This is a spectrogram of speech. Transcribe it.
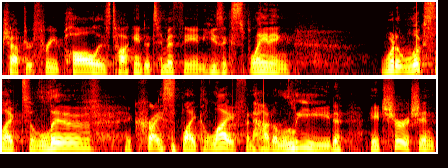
chapter 3, Paul is talking to Timothy and he's explaining what it looks like to live a Christ like life and how to lead a church. And,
